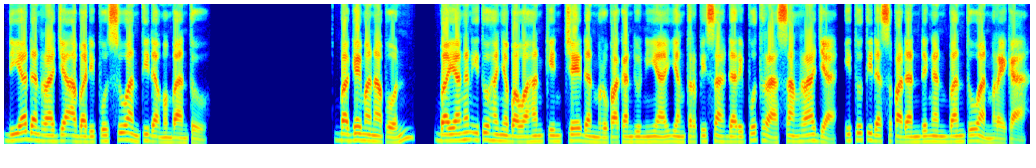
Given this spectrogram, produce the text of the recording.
dia dan Raja Abadi Pusuan tidak membantu. Bagaimanapun, bayangan itu hanya bawahan Kince dan merupakan dunia yang terpisah dari putra sang raja, itu tidak sepadan dengan bantuan mereka.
